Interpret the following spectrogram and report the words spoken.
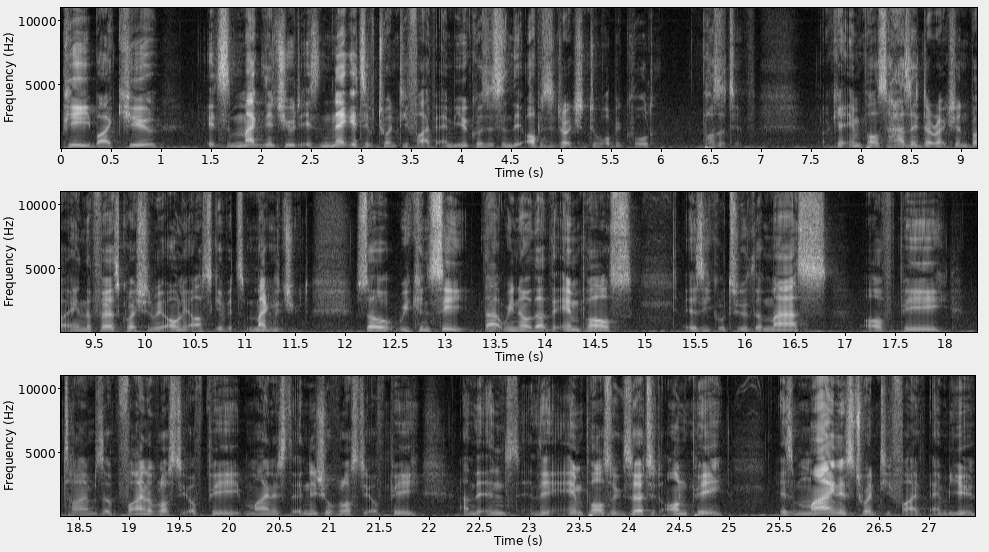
P by Q, its magnitude is negative 25 mu because it's in the opposite direction to what we called positive. Okay, impulse has a direction, but in the first question we only asked to give its magnitude. So we can see that we know that the impulse is equal to the mass of P times the final velocity of P minus the initial velocity of P and the, the impulse exerted on P is minus 25 mu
